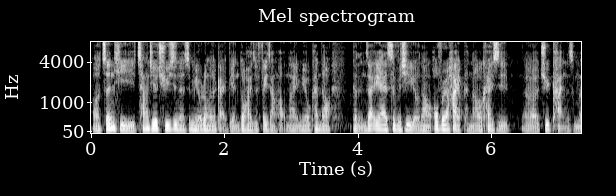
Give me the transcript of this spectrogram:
呃，整体长期的趋势呢是没有任何的改变，都还是非常好。那也没有看到可能在 AI 伺服器有那种 over hype，然后开始呃去砍什么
